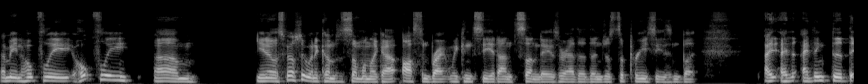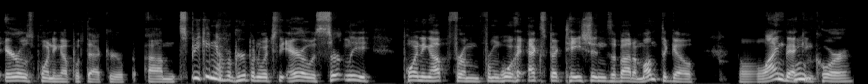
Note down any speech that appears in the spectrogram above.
I mean, hopefully, hopefully, um, you know, especially when it comes to someone like uh, Austin Bryant, we can see it on Sundays rather than just the preseason. But I, I think that the arrow is pointing up with that group. Um, speaking of a group in which the arrow is certainly pointing up from from expectations about a month ago, the linebacking Ooh. core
